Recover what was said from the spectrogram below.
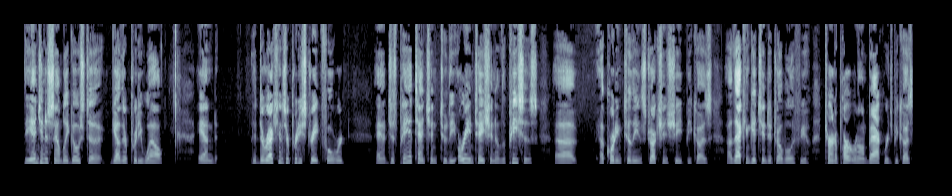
the engine assembly goes together pretty well, and the directions are pretty straightforward. And just pay attention to the orientation of the pieces uh, according to the instruction sheet because uh, that can get you into trouble if you turn a part around backwards because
